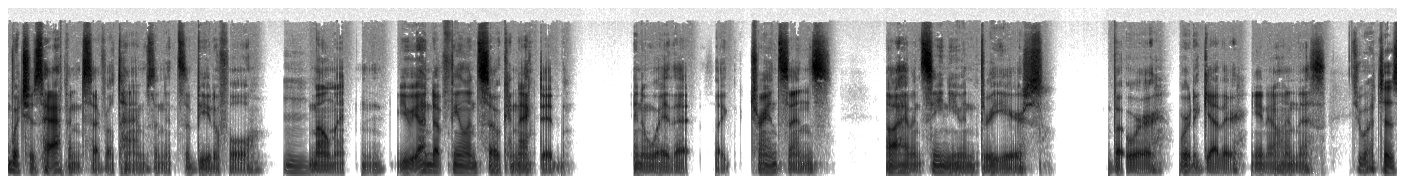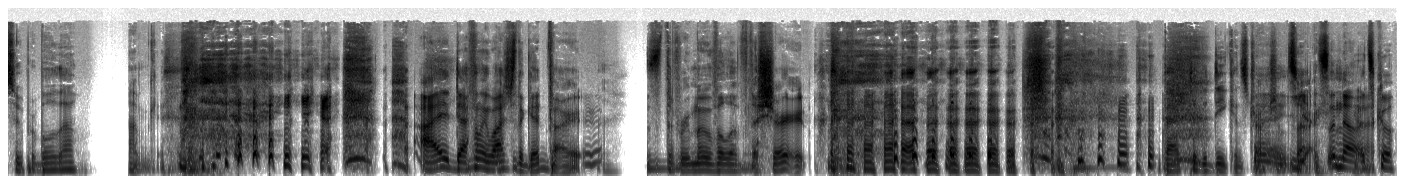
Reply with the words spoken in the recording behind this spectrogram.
which has happened several times and it's a beautiful Mm. moment and you end up feeling so connected in a way that like transcends oh i haven't seen you in three years but we're we're together you know in this Did you watch that Super Bowl though? I'm yeah. i definitely watched the good part is the removal of the shirt Back to the deconstruction. Sorry. Yes, no, it's cool.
